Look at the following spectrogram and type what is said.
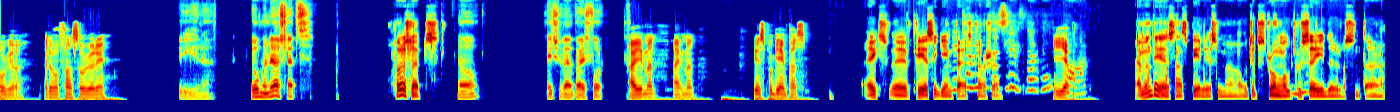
såg jag. Eller vad fan såg jag det? Fyra. Jo men det har släppts. Har det släppts? Ja. Age of Empires 4. Jajamän, jajamän. Finns på Game Pass. X, eh, PC Game Pass kanske? Japp. Ja, men det är sådana spel som jag, och typ Stronghold Crusader och sånt där.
